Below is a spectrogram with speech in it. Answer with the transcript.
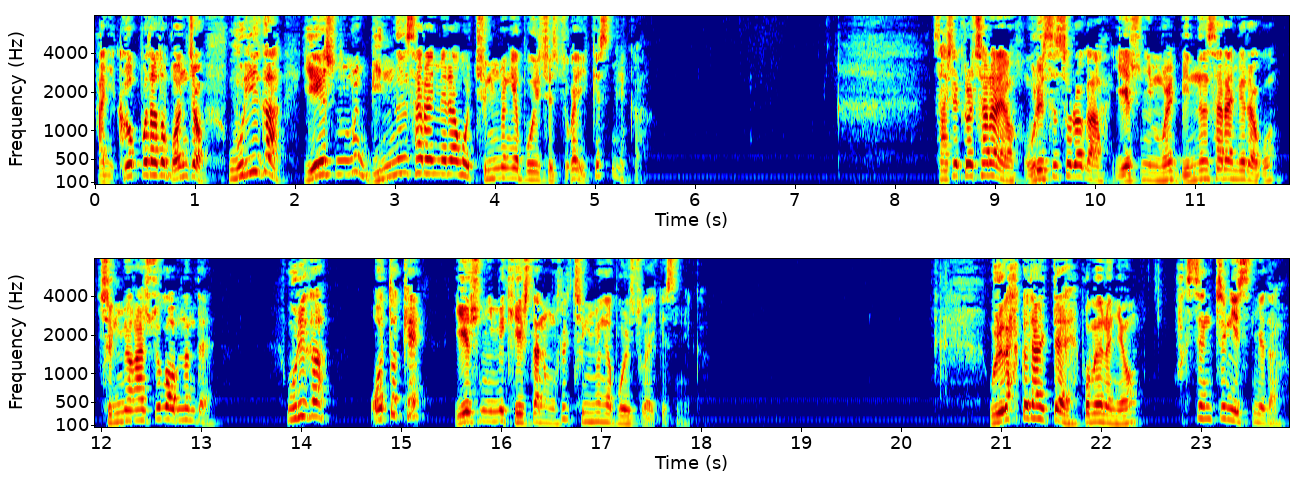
아니, 그것보다도 먼저 우리가 예수님을 믿는 사람이라고 증명해 보이실 수가 있겠습니까? 사실 그렇잖아요. 우리 스스로가 예수님을 믿는 사람이라고 증명할 수가 없는데, 우리가 어떻게 예수님이 계시다는 것을 증명해 보일 수가 있겠습니까? 우리가 학교 다닐 때 보면은요, 학생증이 있습니다.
